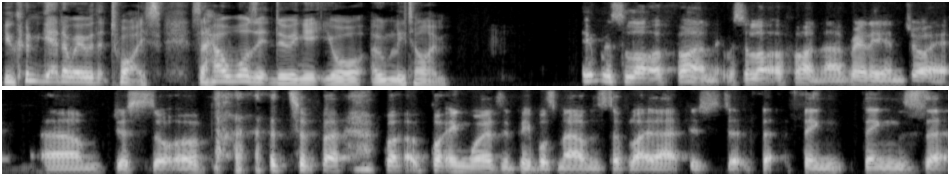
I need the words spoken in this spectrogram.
You couldn't get away with it twice. So how was it doing it your only time? It was a lot of fun. It was a lot of fun. I really enjoy it. Um, just sort of to put, putting words in people's mouths and stuff like that. Just uh, thing things uh,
